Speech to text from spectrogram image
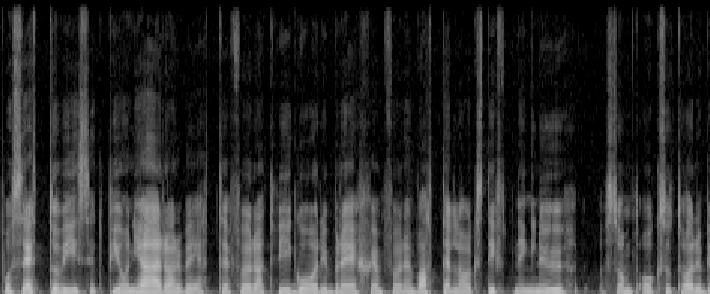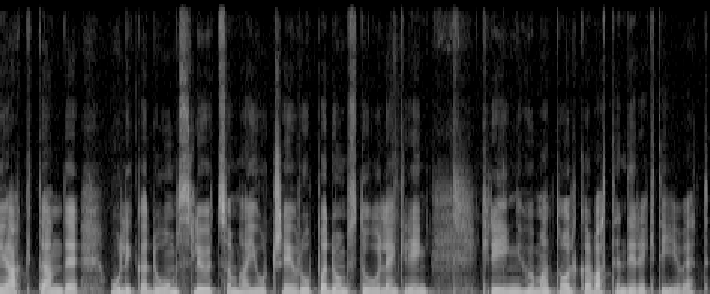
på sätt och vis ett pionjärarbete för att vi går i bräschen för en vattenlagstiftning nu som också tar i beaktande olika domslut som har gjorts i Europadomstolen kring, kring hur man tolkar vattendirektivet.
